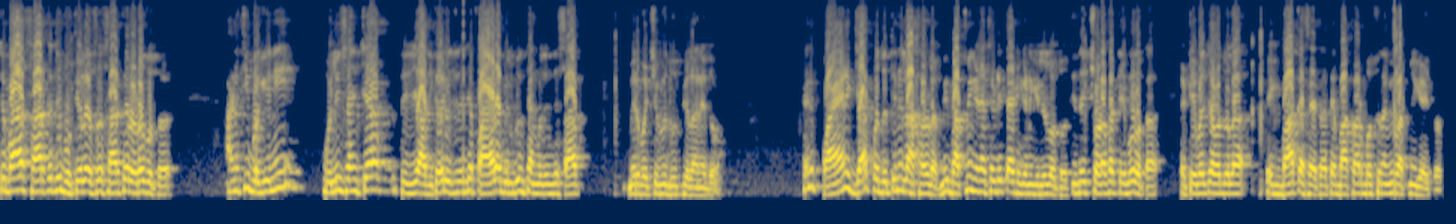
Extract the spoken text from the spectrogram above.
ते बाळ सारखं ते भुकेलं असं सारखं रडत होतं. आणि ती भगिनी पोलिसांच्या ते जे अधिकारी होते त्यांच्या पायाला बिलगून सांगत होते साप मेरे बच्चे को दूध पिला नाही तो त्याने पायाने ज्या पद्धतीने लाखावलं मी बातमी घेण्यासाठी त्या ठिकाणी गेलेलो होतो. तिथे एक छोटासा टेबल होता. त्या टेबलच्या बाजूला एक बाक असायचा. त्या बाकावर बसून आम्ही बातमी घ्यायचो.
